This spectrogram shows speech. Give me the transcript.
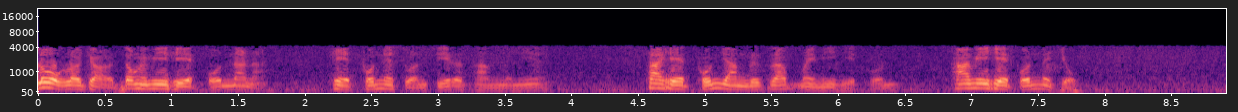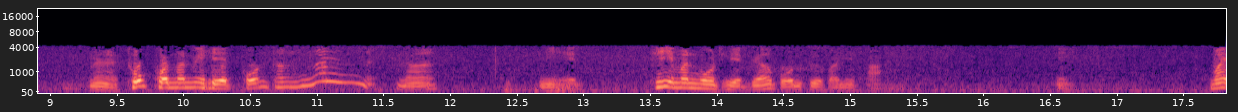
โลกเราจะต้องให้มีเหตุผลนั่นน่ะ เหตุผลในส่วนศีลธรรมอันนี้ถ้าเหตุผลอย่างลึกลับ ไม่มีเหตุผล ถ้ามีเหตุผลไม่จบนะทุกคนมันมีเหตุผลทั้งนั้นนะมีเหตุ ที่มันหมดเหตุเหนือผลคือปณิพานไม่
